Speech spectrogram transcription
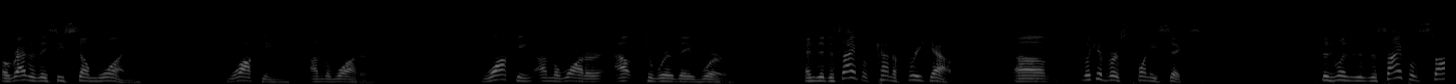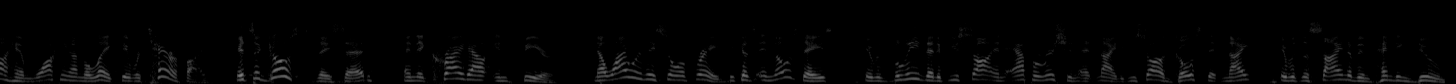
Or rather, they see someone walking on the water. Walking on the water out to where they were. And the disciples kind of freak out. Um, look at verse 26. It says, When the disciples saw him walking on the lake, they were terrified. It's a ghost, they said, and they cried out in fear. Now, why were they so afraid? Because in those days, it was believed that if you saw an apparition at night, if you saw a ghost at night, it was a sign of impending doom.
